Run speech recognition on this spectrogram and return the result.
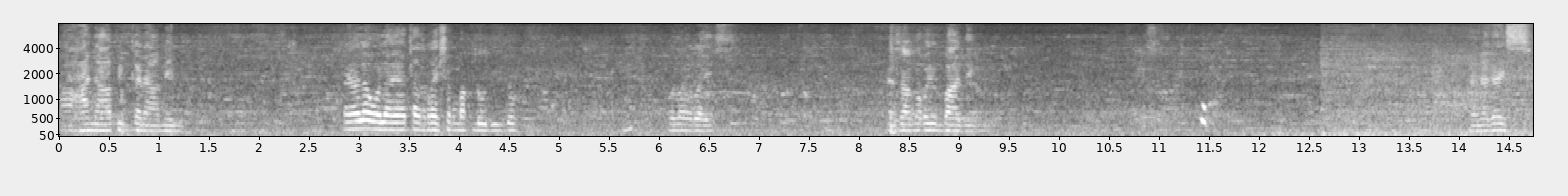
hahanapin ka namin. Kaya lang wala yata rice ang McDo dito. Walang rice. Kasama ko yung bading. Ayan na guys,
